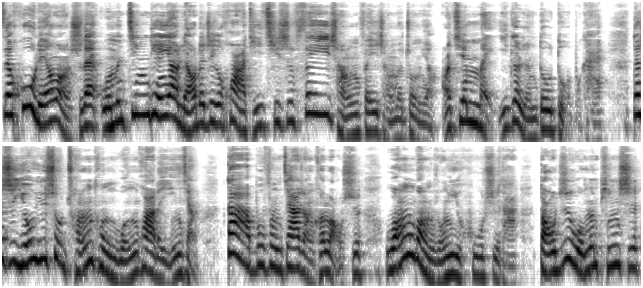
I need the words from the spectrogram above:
在互联网时代，我们今天要聊的这个话题其实非常非常的重要，而且每一个人都躲不开。但是由于受传统文化的影响，大部分家长和老师往往容易忽视它，导致我们平时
